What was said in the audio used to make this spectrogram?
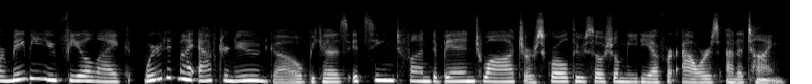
Or maybe you feel like, where did my afternoon go because it seemed fun to binge watch or scroll through social media for hours at a time.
